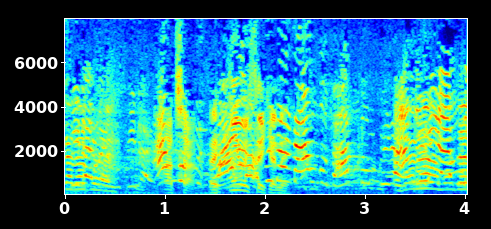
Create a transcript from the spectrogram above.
কেদারপুর আচ্ছা কি হয়েছে এখানে এখানে আমাদের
